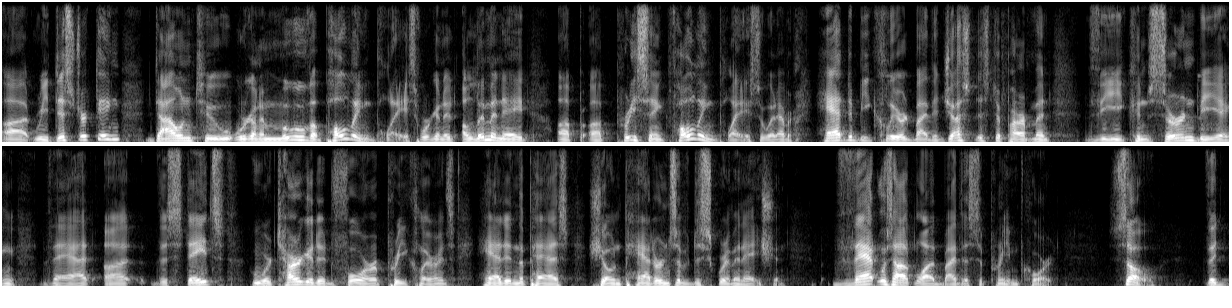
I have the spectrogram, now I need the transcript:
uh, redistricting down to we're going to move a polling place, we're going to eliminate a, a precinct polling place or whatever, had to be cleared by the Justice Department the concern being that uh, the states who were targeted for preclearance had in the past shown patterns of discrimination. That was outlawed by the Supreme Court. So the,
